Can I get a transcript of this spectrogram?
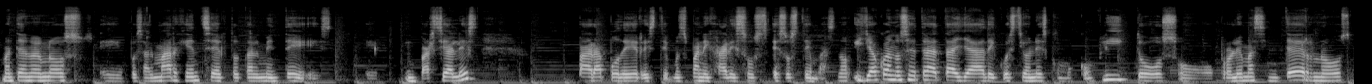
mantenernos eh, pues al margen, ser totalmente este, imparciales para poder este, pues, manejar esos, esos temas, ¿no? Y ya cuando se trata ya de cuestiones como conflictos o problemas internos,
